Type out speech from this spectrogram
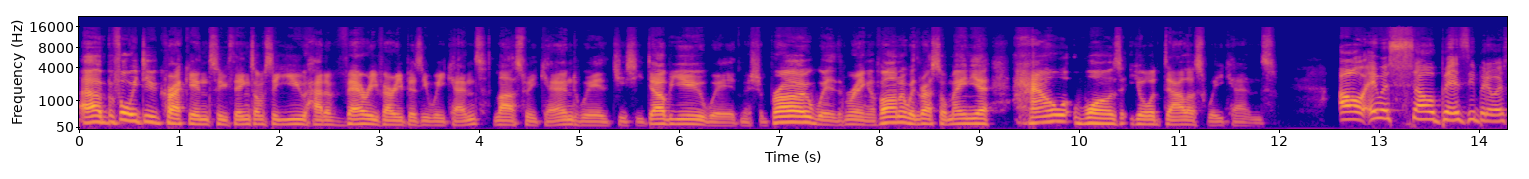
Uh, before we do crack into things, obviously you had a very, very busy weekend last weekend with GCW, with Mission Pro, with Ring of Honor, with WrestleMania. How was your Dallas weekend? Oh, it was so busy, but it was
